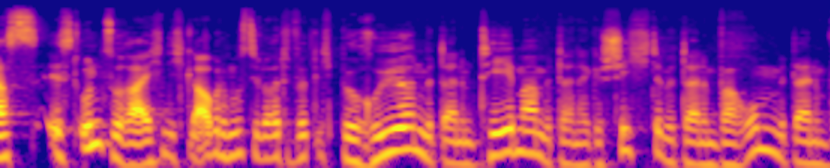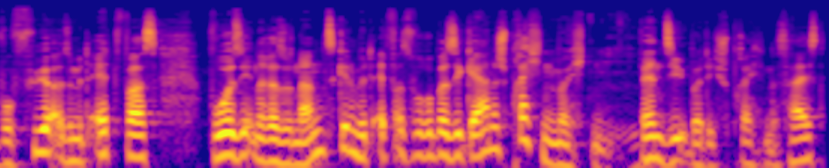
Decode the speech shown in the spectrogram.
das ist unzureichend. Ich glaube, du musst die Leute wirklich berühren mit deinem Thema, mit deiner Geschichte, mit deinem Warum, mit deinem Wofür, also mit etwas, wo sie in Resonanz gehen, mit etwas, worüber sie gerne sprechen möchten, mhm. wenn sie über dich sprechen. Das heißt,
